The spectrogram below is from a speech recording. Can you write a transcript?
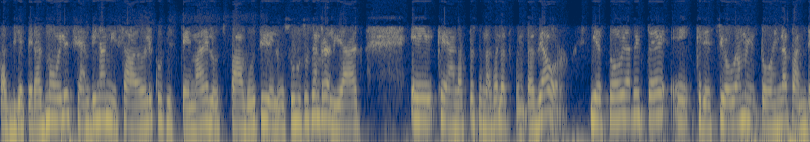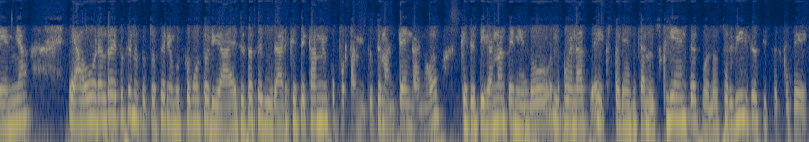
las billeteras móviles se han dinamizado el ecosistema de los pagos y de los usos en realidad eh, que dan las personas a las cuentas de ahorro. Y esto obviamente eh, creció, aumentó en la pandemia. Eh, ahora el reto que nosotros tenemos como autoridades es asegurar que este cambio en comportamiento se mantenga, ¿no? Que se sigan manteniendo buenas experiencias a los clientes, buenos servicios y pues que se,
